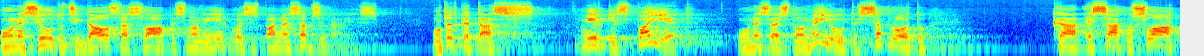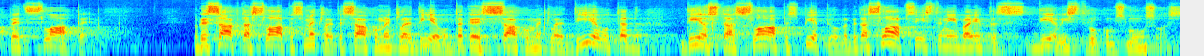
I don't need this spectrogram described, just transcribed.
un es jūtu, cik daudz tās slāpes manī ir, ko es vispār neesmu apzinājies. Un tad, kad tās mirklis paiet, un es vairs to nejūtu, es saprotu, ka es sāku slāpt pēc slāpēm. Un, nu, es sāku tās slāpes meklēt, es sāku meklēt Dievu, un tad, kad es sāku meklēt Dievu, tad Dievs tās slāpes piepilda. Bet tās slāpes īstenībā ir tas Dieva iztrūkums mūsos.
